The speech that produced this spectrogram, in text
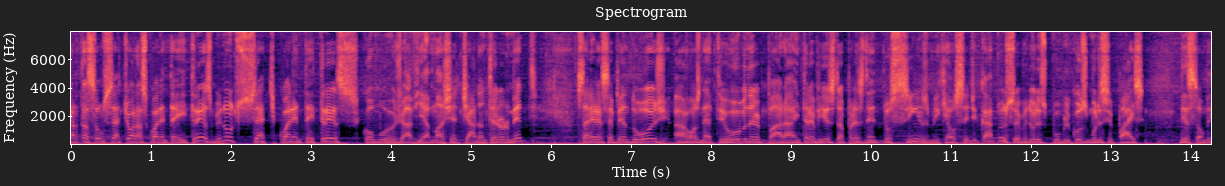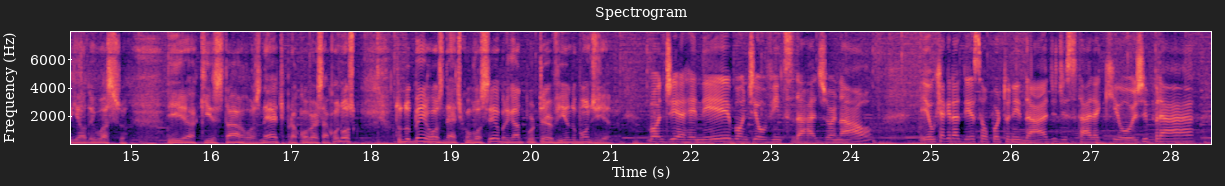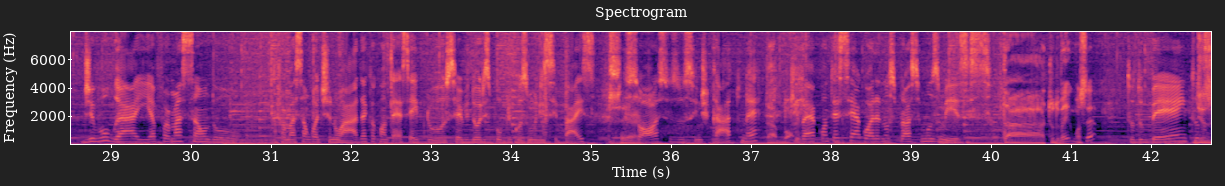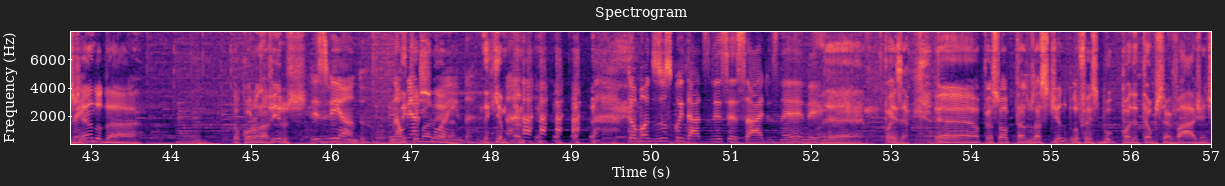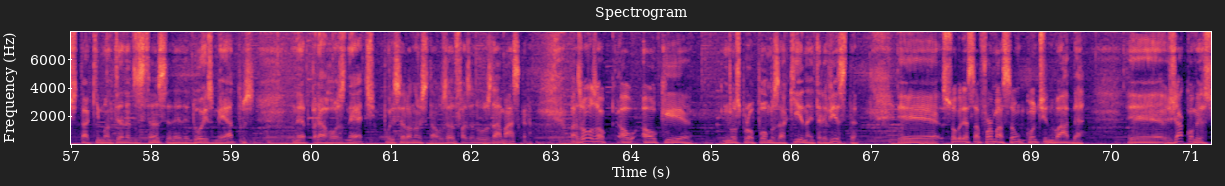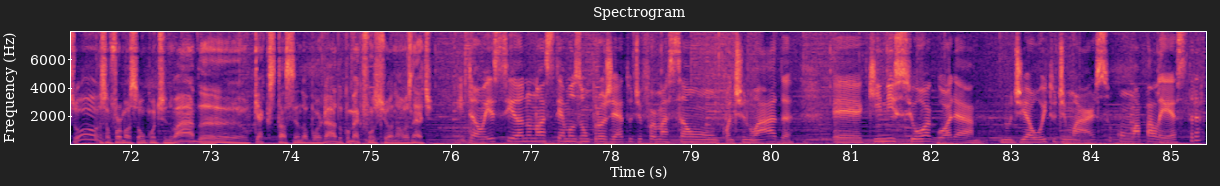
certa são 7 horas 43 minutos, 7h43. Como eu já havia mancheteado anteriormente, estarei recebendo hoje a Rosnete Rubner para a entrevista, presidente do SINSME, que é o Sindicato dos Servidores Públicos Municipais de São Miguel do Iguaçu. E aqui está a Rosnete para conversar conosco. Tudo bem, Rosnete, com você? Obrigado por ter vindo. Bom dia. Bom dia, Renê. Bom dia, ouvintes da Rádio Jornal. Eu que agradeço a oportunidade de estar aqui hoje para divulgar a formação do a formação continuada que acontece aí para os servidores públicos municipais, certo. sócios do sindicato, né? Tá bom. Que vai acontecer agora nos próximos meses. Tá tudo bem com você? Tudo bem, tudo Desviando bem. da do coronavírus? Desviando. Não De me achou maneira? ainda. De que maneira? Tomando os cuidados necessários, né, Renê? É, pois é. é o pessoal que está nos assistindo pelo Facebook pode até observar, a gente está aqui mantendo a distância né, de dois metros, né, para a Rosnete, por isso ela não está usando, fazendo uso da máscara. Mas vamos ao, ao, ao que nos propomos aqui na entrevista é, sobre essa formação continuada. É, já começou essa formação continuada? O que é que está sendo abordado? Como é que funciona, Rosnete? Então, esse ano nós temos um projeto de formação continuada é, que iniciou agora no dia 8 de março com uma palestra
